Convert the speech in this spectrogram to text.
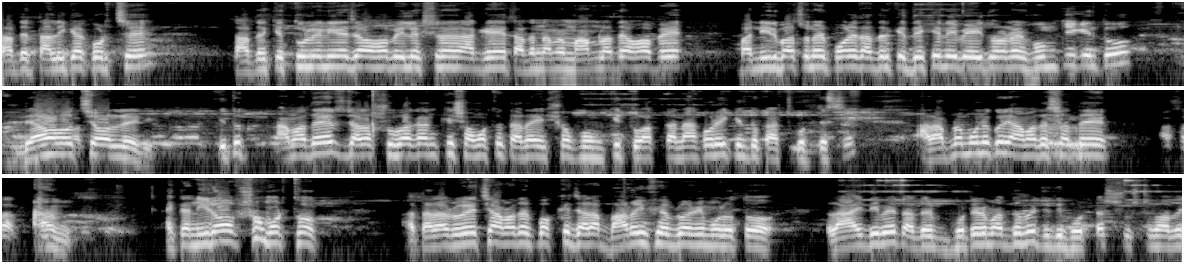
তাদের তালিকা করছে। তাদেরকে তুলে নিয়ে যাওয়া হবে ইলেকশনের আগে, তাদের নামে মামলা দেওয়া হবে বা নির্বাচনের পরে তাদেরকে দেখে নেবে এই ধরনের হুমকি কিন্তু দেওয়া হচ্ছে অলরেডি কিন্তু আমাদের যারা শুভাকাঙ্ক্ষী সমর্থক, তারা এইসব হুমকি, তোয়াক্কা না করেই কিন্তু কাজ করতেছে। আর আমরা মনে করি আমাদের সাথে একটা নীরব সমর্থক, তারা রয়েছে আমাদের পক্ষে, যারা বারোই ফেব্রুয়ারি মূলত রায় দিবে, তাদের ভোটের মাধ্যমে যদি ভোটটা সুষ্ঠুভাবে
